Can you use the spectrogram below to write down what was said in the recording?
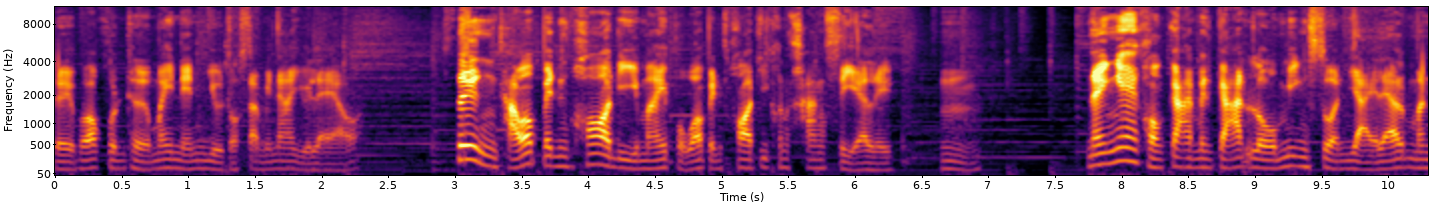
เลยเพราะว่าคุณเธอไม่เน้นอยู่ตรงสตามิน่าอยู่แล้ว ซึ่งถามว่าเป็นข้อดีไหมผมว่าเป็นข้อที่ค่อนข้างเสียเลย อืม ในแง่ของการเป็นการ์ดโลมิงส่วนใหญ่แล้วมัน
